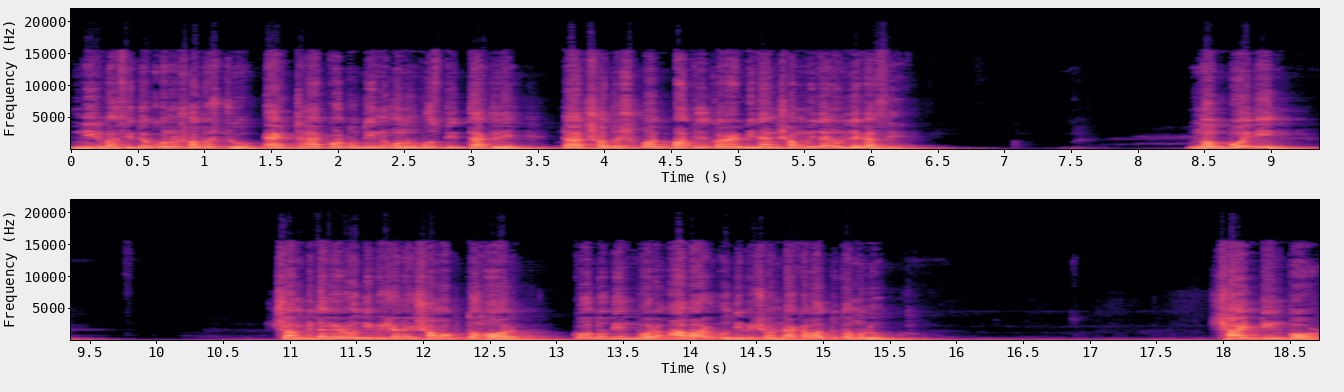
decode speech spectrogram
নির্বাচিত কোনো সদস্য একটানা কতদিন অনুপস্থিত থাকলে তার সদস্যপদ বাতিল করার বিধান সংবিধান উল্লেখ আছে? নব্বই দিন। সংবিধানের অধিবেশনের সমাপ্ত হওয়ার কতদিন পর আবার অধিবেশন ডাকা বাধ্যতামূলক? ষাট দিন পর।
